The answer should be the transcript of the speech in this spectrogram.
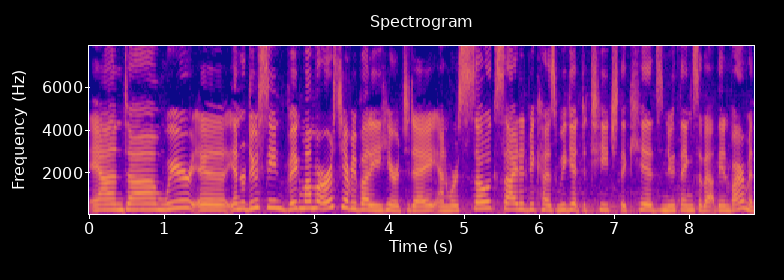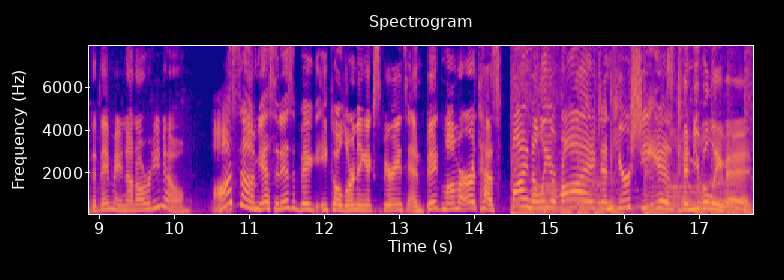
And um, we're uh, introducing Big Mama Earth to everybody here today. And we're so excited because we get to teach the kids new things about the environment that they may not already know. Awesome. Yes, it is a big eco learning experience, and Big Mama Earth has finally arrived, and here she is. Can you believe it?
